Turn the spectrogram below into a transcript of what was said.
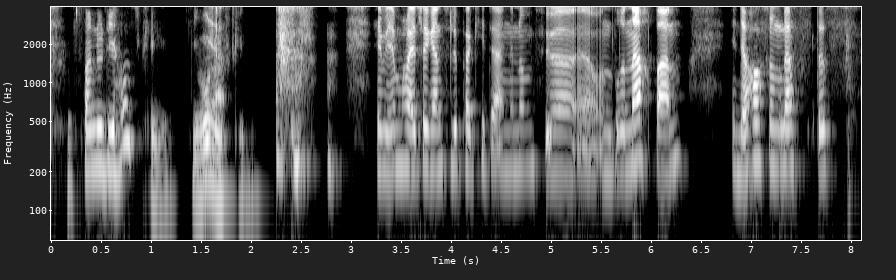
Das war nur die Hausklingel, die Wohnungsklingel. Ja, wir haben heute ganz viele Pakete angenommen für äh, unsere Nachbarn, in der Hoffnung, dass, dass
